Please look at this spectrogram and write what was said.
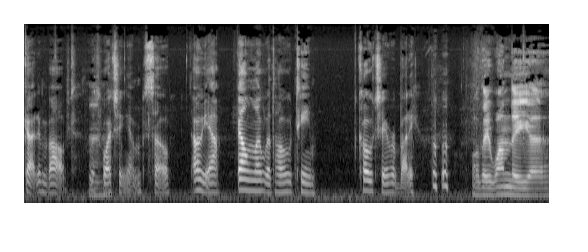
got involved with watching him. So, oh yeah, fell in love with the whole team, coach, everybody. Well, they won the uh,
